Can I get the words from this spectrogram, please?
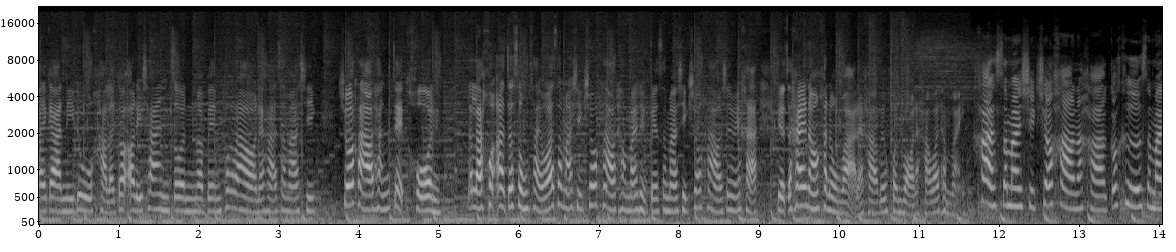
รายการนี้ดูค่ะ แล้วก็ออดิชั่นจนมาเป็นพวกเรานะคะ สมาชิกชั่วคราวทั้ง 7 คนหลายๆคนอาจจะสงสัยว่าสมาชิกชั่วคราวทำไมถึงเป็นสมาชิกชั่วคราวใช่ไหมคะเดี๋ยวจะให้น้องขนมหวานนะคะ เป็นคนบอกนะคะว่าทำไม ค่ะ สมาชิกชั่วคราวนะคะ ก็คือสมา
